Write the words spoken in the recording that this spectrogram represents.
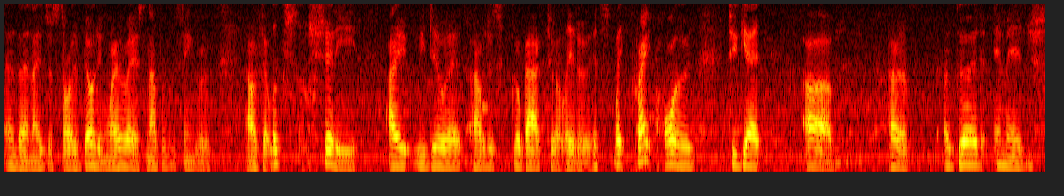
and then I just started building right away. A snap of a finger. Now, if it looks shitty, I redo it. I'll just go back to it later. It's like quite hard to get um, a a good image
